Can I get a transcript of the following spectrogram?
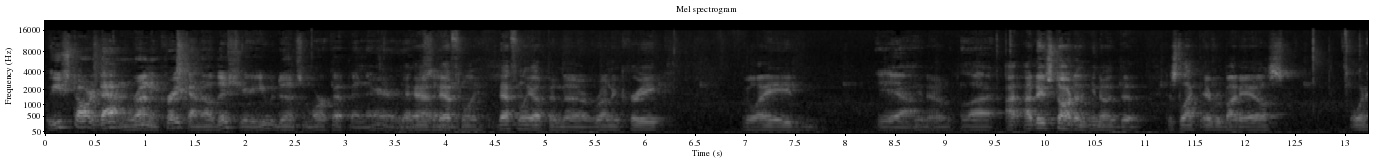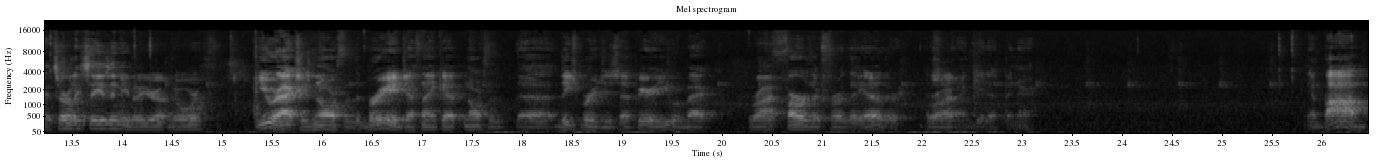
Well, you started out in Running Creek. I know this year you were doing some work up in there. Yeah, definitely, definitely up in uh, Running Creek, Glade. Yeah. You know, Like I, I do start, a, you know, the just like everybody else. When it's early season, you know, you're up north. You were actually north of the bridge, I think, up north of uh, these bridges up here. You were back Right. further for the other. That's Right. I get up in there. Now Bob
